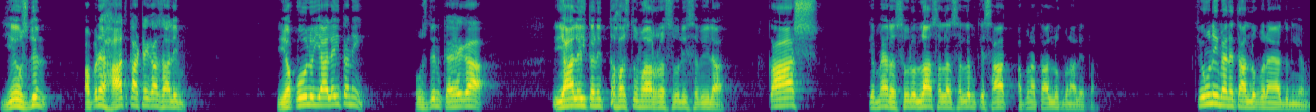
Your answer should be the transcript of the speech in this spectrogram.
یہ اس دن اپنے ہاتھ کاٹے گا ظالم۔ یقول یا لئی تنی اس دن کہے گا، یا لئی تنی تخص تمہار رسولی سبیلا، کاش کہ میں رسول اللہ صلی اللہ علیہ وسلم کے ساتھ اپنا تعلق بنا لیتا۔ کیوں نہیں میں نے تعلق بنایا دنیا میں؟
